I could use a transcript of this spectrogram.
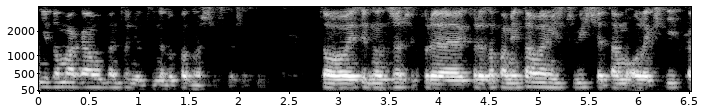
nie domagał Bentoniuti na dokładności przede wszystkim. To jest jedna z rzeczy, które, które zapamiętałem i rzeczywiście tam Olek Śliwka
